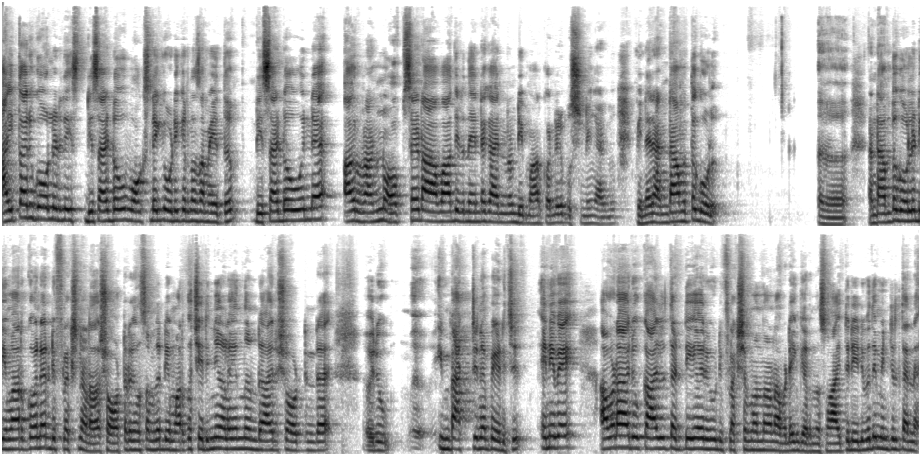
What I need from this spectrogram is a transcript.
ആദ്യത്തെ ഒരു ഗോൾ ഡിസൈഡോവ് ബോക്സിലേക്ക് ഓടിക്കുന്ന സമയത്ത് ഡിസൈഡോവിന്റെ ആ ഒരു റൺ ഓഫ് സൈഡ് ആവാതിരുന്നതിന്റെ കാരണം ഡിമാർക്കോന്റെ ഒരു പൊസിഷനിങ് ആയിരുന്നു. പിന്നെ രണ്ടാമത്തെ ഗോൾ രണ്ടാമത്തെ ഗോൾ ഡിമാർക്കോന്റെ ഒരു ഡിഫ്ലക്ഷനാണ് ആ ഷോട്ട് എടുക്കുന്ന സമയത്ത് ഡിമാർക്കോ ചെരിഞ്ഞ് കളയുന്നുണ്ട് ആ ഒരു ഷോട്ടിന്റെ ഒരു ഇമ്പാക്റ്റിനെ പേടിച്ച്. എനിവേ അവിടെ ഒരു കാലിൽ തട്ടി ഒരു ഡിഫ്ലക്ഷൻ വന്നാണ് അവിടെയും കയറുന്നത്. സോ ആദ്യത്തെ ഒരു ഇരുപത് മിനിറ്റിൽ തന്നെ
